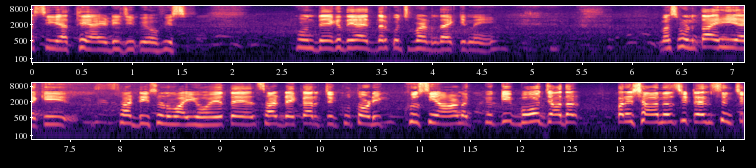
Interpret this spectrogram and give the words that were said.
ਅਸੀਂ ਇੱਥੇ ਆਏ ਡੀਜੀਪੀ ਆਫਿਸ। ਹੁਣ ਦੇਖਦੇ ਆ ਇੱਧਰ ਕੁਝ ਬਣਦਾ ਹੈ ਕਿ ਨਹੀਂ। ਬਸ ਹੁਣ ਤਾਂ ਇਹੀ ਹੈ ਕਿ ਸਾਡੀ ਸੁਣਵਾਈ ਹੋਏ ਤੇ ਸਾਡੇ ਘਰ 'ਚ ਥੋੜੀ ਖੁਸ਼ੀਆਂ ਆਣ ਕਿਉਂਕਿ ਬਹੁਤ ਜ਼ਿਆਦਾ ਪਰੇਸ਼ਾਨ ਅਸੀਂ ਟੈਨਸ਼ਨ 'ਚ।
